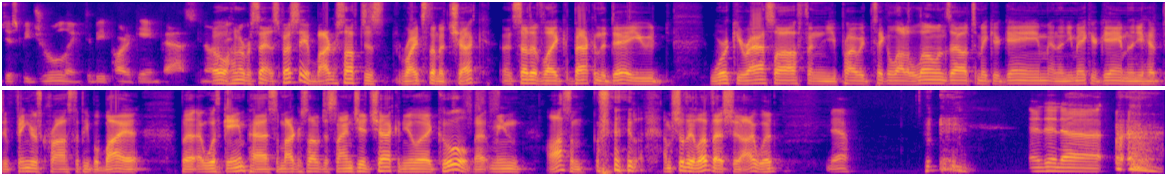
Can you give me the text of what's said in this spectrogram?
just be drooling to be part of Game Pass. You know? Oh, I mean? 100%. Especially if Microsoft just writes them a check instead of like back in the day, you'd work your ass off and you probably take a lot of loans out to make your game. And then you make your game and then you have to fingers crossed that people buy it. But with Game Pass, Microsoft just signs you a check and you're like, cool. That I mean, awesome. I'm sure they love that shit. I would. Yeah. and then uh,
